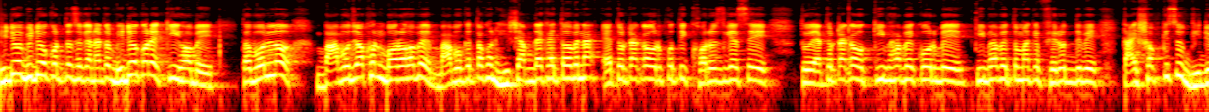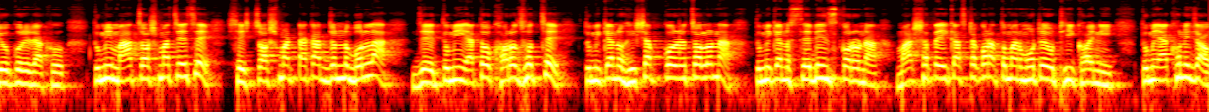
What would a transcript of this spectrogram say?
ভিডিও ভিডিও করতেছো কেন? এত ভিডিও করে কি হবে? তো বলল, বাবু যখন বড় হবে, বাবুকে তখন হিসাব দেখাইতে হবে না? এত টাকা ওর প্রতি খরচ গেছে, তো এত টাকা ও কীভাবে করবে? কীভাবে তোমাকে ফেরত দেবে? তাই সব কিছু ভিডিও করে রাখো। তুমি মা চশমা চেয়েছে, সেই চশমার টাকার জন্য বললা যে, তুমি এত খরচ হচ্ছে, তুমি কেন হিসাব করে চলো না? তুমি কেন সেভিংস করো না? মার সাথে এই কাজটা করা তোমার মোটেও ঠিক হয়নি। তুমি এখনই যাও,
